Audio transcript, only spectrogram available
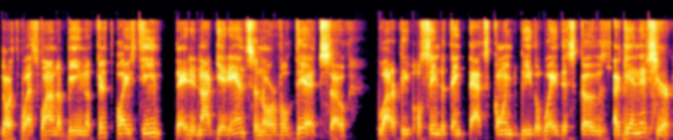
Northwest wound up being the fifth place team. They did not get in. Sonoraville did. So a lot of people seem to think that's going to be the way this goes again this year.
